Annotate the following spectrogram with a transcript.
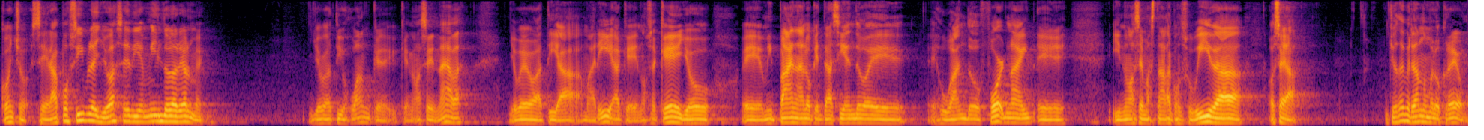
Concho, ¿será posible yo hacer 10 mil dólares al mes? Yo veo a tío Juan que, que no hace nada. Yo veo a tía María que no sé qué. Yo eh, mi pana lo que está haciendo es, jugando Fortnite eh, y no hace más nada con su vida. O sea, yo de verdad no me lo creo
